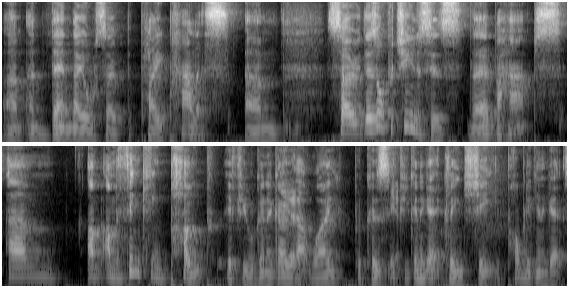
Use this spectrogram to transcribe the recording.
um, and then they also play Palace. Um, so there's opportunities there, perhaps. Um, I'm, I'm thinking Pope if you were going to go Yeah. that way, because if you're going to get a clean sheet, you're probably going to get.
